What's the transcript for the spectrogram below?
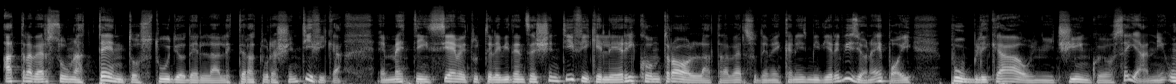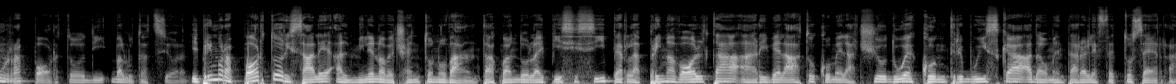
attraverso un attento studio della letteratura scientifica e mette insieme tutte le evidenze scientifiche, le ricontrolla attraverso dei meccanismi di revisione e poi pubblica ogni 5 o 6 anni un rapporto di valutazione. Il primo rapporto risale al 1990, quando l'IPCC per la prima volta ha rivelato come la CO2 contribuisca ad aumentare l'effetto serra,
